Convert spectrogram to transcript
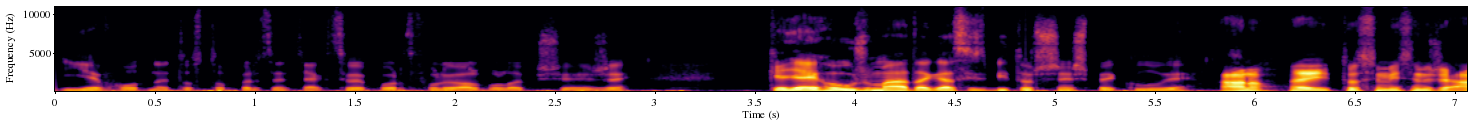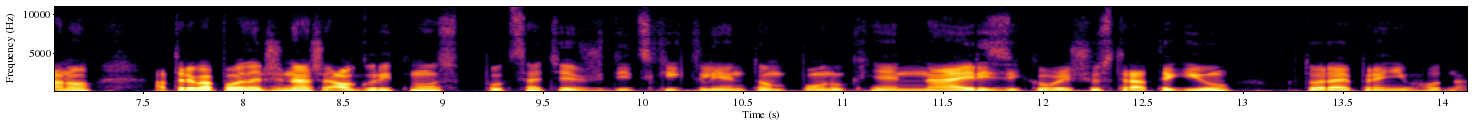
je vhodné to 100% akciové portfólio alebo lepšie, že keď aj ho už má, tak asi zbytočne špekuluje. Áno, hej, to si myslím, že áno. A treba povedať, že náš algoritmus v podstate vždycky klientom ponúkne najrizikovejšiu stratégiu, ktorá je pre nich vhodná.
